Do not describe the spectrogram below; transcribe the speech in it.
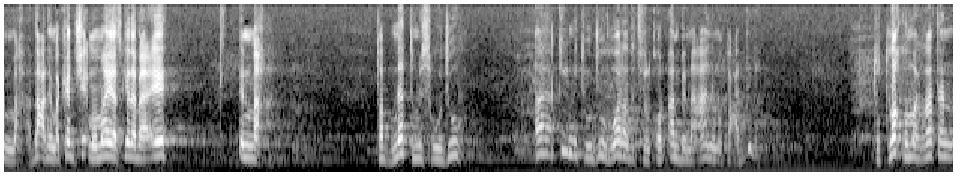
انمحى. بعد ما كان شيء مميز كده بقى إيه؟ انمحى. طب نطمس وجوه؟ آه كلمة وجوه وردت في القرآن بمعاني متعددة. تطلق مرة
